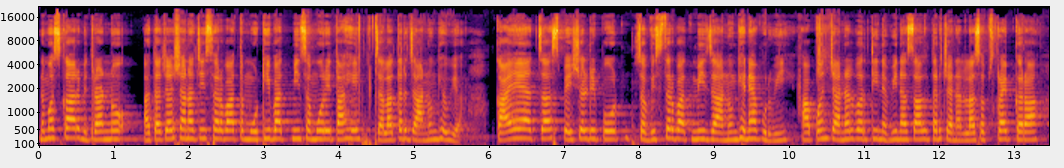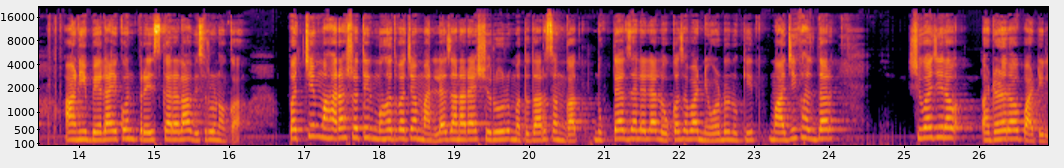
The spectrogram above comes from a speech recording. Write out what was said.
नमस्कार मित्रांनो आताच्या क्षणाची सर्वात मोठी बातमी समोर येत आहे. चला तर जाणून घेऊया. काय आहे आजचा स्पेशल रिपोर्ट सविस्तर बातमी जाणून घेण्यापूर्वी आपण चॅनलवरती नवीन असाल तर चॅनलला सबस्क्राईब करा आणि बेल आयकॉन प्रेस करायला विसरू नका. पश्चिम महाराष्ट्रातील महत्त्वाच्या मानल्या जाणाऱ्या शिरूर मतदारसंघात नुकत्याच झालेल्या लोकसभा निवडणुकीत माजी खासदार शिवाजीराव आढळराव पाटील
